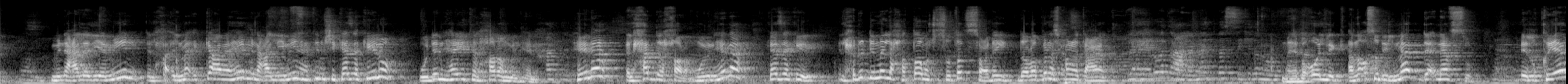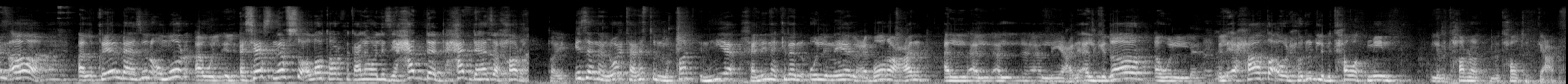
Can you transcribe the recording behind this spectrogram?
من على اليمين الكعبة اهي من على اليمين هتمشي كذا كيلو وده نهاية الحرم من هنا. هنا الحد الحرم ومن هنا كذا كيلو. الحدود دي مين اللي حطها مش السلطات السعودية ده ربنا سبحانه وتعالى. لا هي علامات بس كده ما أنا بقول لك أنا أقصد المبدأ نفسه. القيام آه القيام بهذه الأمور أو ال- الأساس نفسه الله تبارك وتعالى هو الذي حدد حد هذا الحرم. طيب اذا أنا دلوقتي عرفت الميقات إن هي خلينا كده نقول إن هي العبارة عن ال ال ال ال يعني الجدار أو ال الإحاطة أو الحدود اللي بتحوط مين؟ اللي بتحرك اللي بتحوط الكعبة.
